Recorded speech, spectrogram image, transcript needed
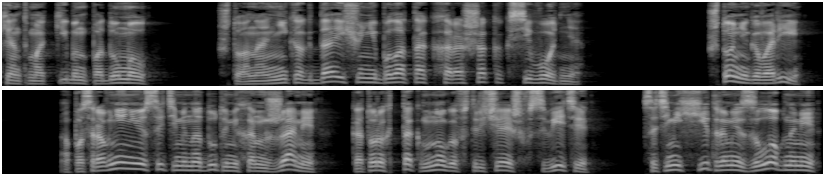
Кент МакКибен подумал, что она никогда еще не была так хороша, как сегодня. Что ни говори, а по сравнению с этими надутыми ханжами, которых так много встречаешь в свете, с этими хитрыми, злобными,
